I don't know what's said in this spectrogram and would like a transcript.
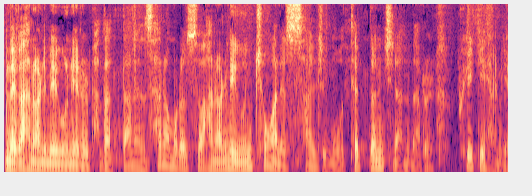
내가 하나님의 은혜를 받았다는 사람으로서 하나님의 은총 안에서 살지 못했던 지난날을 회개하며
